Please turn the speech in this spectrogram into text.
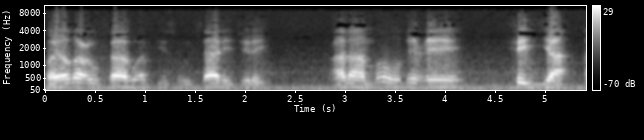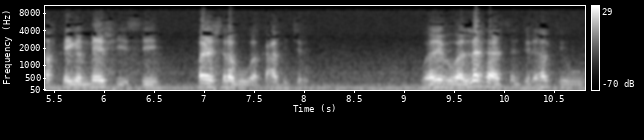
Fayadacu faahu afkiisa uu saari jiray calaa mawdici fiya afkayga meeshiisii fayashrabu waa ka cabbi jiray. Weliba waa la raadsan jiray halkii uu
